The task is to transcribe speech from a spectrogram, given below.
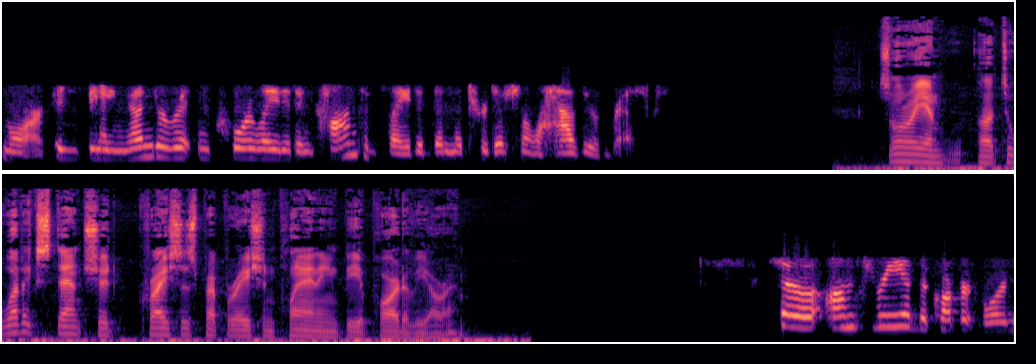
more is being underwritten, correlated, and contemplated than the traditional hazard risks. So, Lorianne, uh, to what extent should crisis preparation planning be a part of ERM? So, on three of the corporate boards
